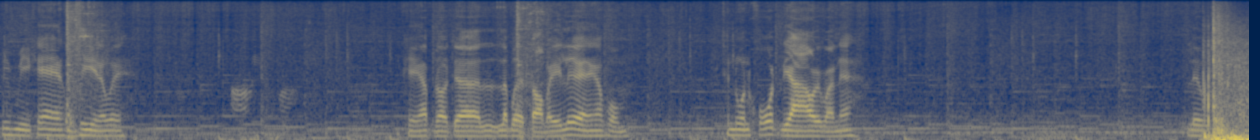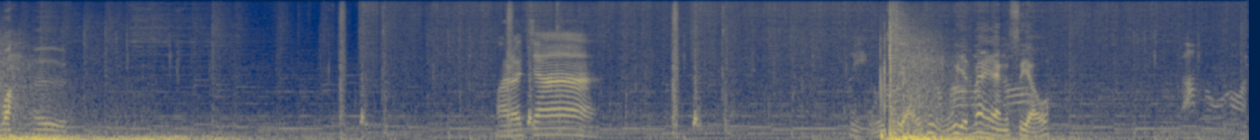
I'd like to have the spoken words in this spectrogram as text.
พี่มีแค่ของพี่นะเว้ยอ๋อมีคนนอนโอเคครับ เราจะระเบิดต่อไปเรื่อยๆนะครับผมชนวนโคตรยาวเลยวันเนี้ยเร็วจังวะเออ มาแล้วจ้าโอ้ยเสียวโอ้โหเหี้ยันแม่อย่างเสียวตามโลลอย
